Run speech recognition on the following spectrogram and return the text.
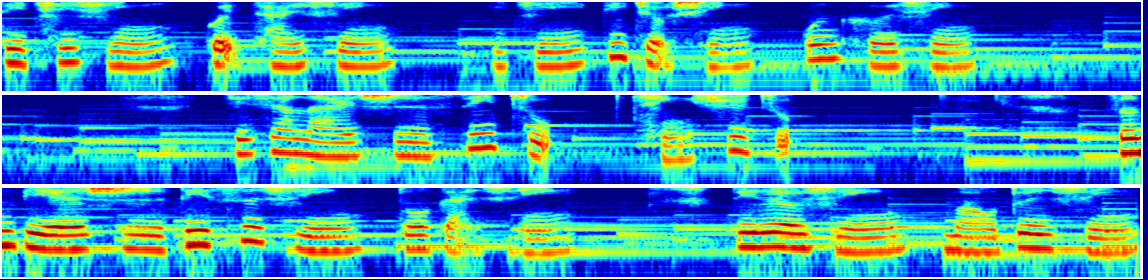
第七型鬼才型，以及第九型温和型。接下来是 C 组情绪组，分别是第四型多感型、第六型矛盾型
